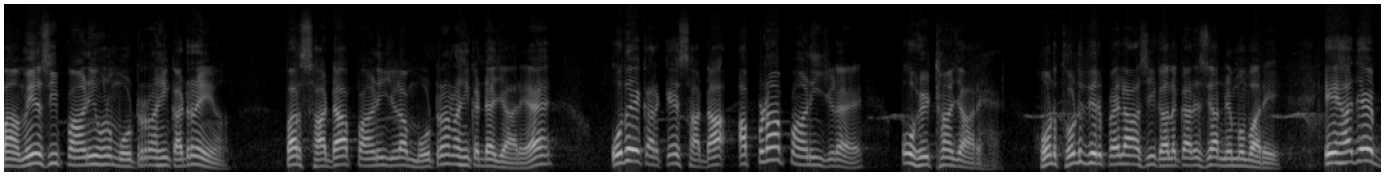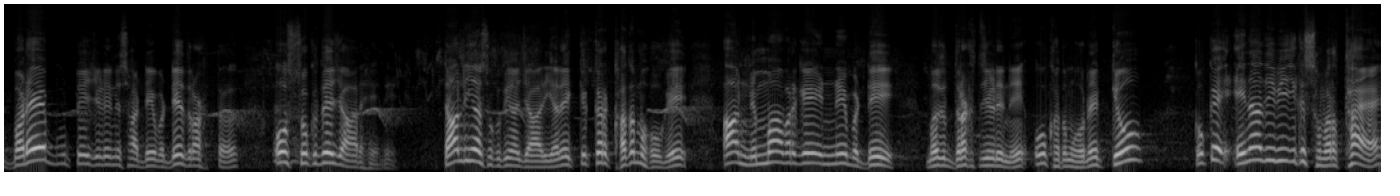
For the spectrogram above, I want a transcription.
ਭਾਵੇਂ ਅਸੀਂ ਪਾਣੀ ਹੁਣ ਮੋਟਰ ਰਾਹੀਂ ਕੱਢ ਰਹੇ ਹਾਂ, ਪਰ ਸਾਡਾ ਪਾਣੀ ਜਿਹੜਾ ਮੋਟਰਾਂ ਰਾਹੀਂ ਕੱਢਿਆ ਜਾ ਰਿਹਾ ਹੈ, ਉਹਦੇ ਕਰਕੇ ਸਾਡਾ ਆਪਣਾ ਪਾਣੀ ਜਿਹੜਾ ਹੈ, ਉਹ ਹੇਠਾਂ ਜਾ ਰਿਹਾ ਹੈ। ਹੁਣ ਥੋੜੀ ਦੇਰ ਪਹਿਲਾਂ ਅਸੀਂ ਗੱਲ ਕਰ ਰਹੇ ਸੀ ਨਿੰਮ ਬਾਰੇ। ਇਹ ਹਜੇ ਬੜੇ ਬੂਟੇ ਜਿਹੜੇ ਨੇ ਸਾਡੇ ਵੱਡੇ ਦਰਖਤ ਉਹ ਸੁੱਕਦੇ ਜਾ ਰਹੇ ਨੇ। ਟਾਹਲੀਆਂ ਸੁੱਕਦੀਆਂ ਜਾ ਰਹੀਆਂ ਨੇ, ਕਿੱਕਰ ਖਤਮ ਹੋ ਗਏ। ਆ ਨਿੰਮਾਂ ਵਰਗੇ ਇੰਨੇ ਵੱਡੇ ਮਤਲਬ ਦਰਖਤ ਜਿਹੜੇ ਨੇ, ਉਹ ਖਤਮ ਹੋ ਰਹੇ ਨੇ। ਕਿਉਂ? ਕਿਉਂਕਿ ਇਹਨਾਂ ਦੀ ਵੀ ਇੱਕ ਸਮਰੱਥਾ ਹੈ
